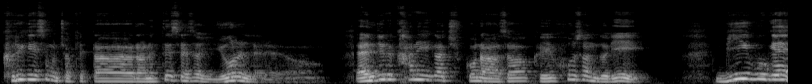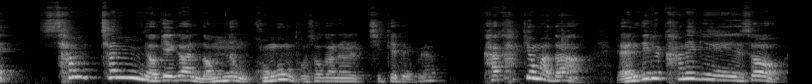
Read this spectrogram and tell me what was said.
그렇게 했으면 좋겠다라는 뜻에서 유언을 내려요. 앤드류 카네기가 죽고 나서 그의 후손들이 미국에 3천여 개가 넘는 공공도서관을 짓게 되고요. 각 학교마다 앤드류 카네기에서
